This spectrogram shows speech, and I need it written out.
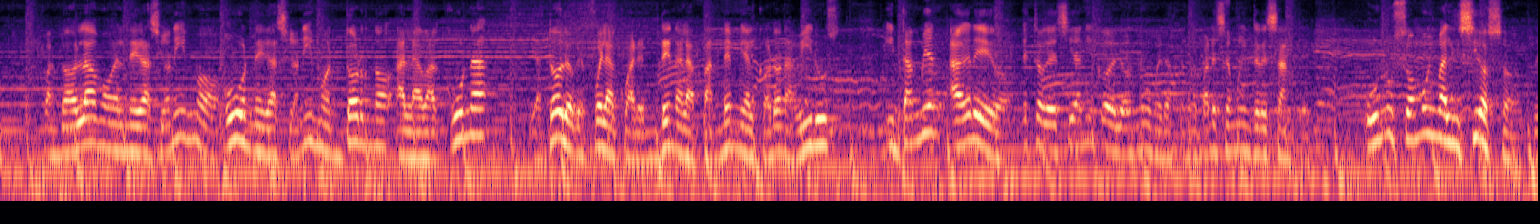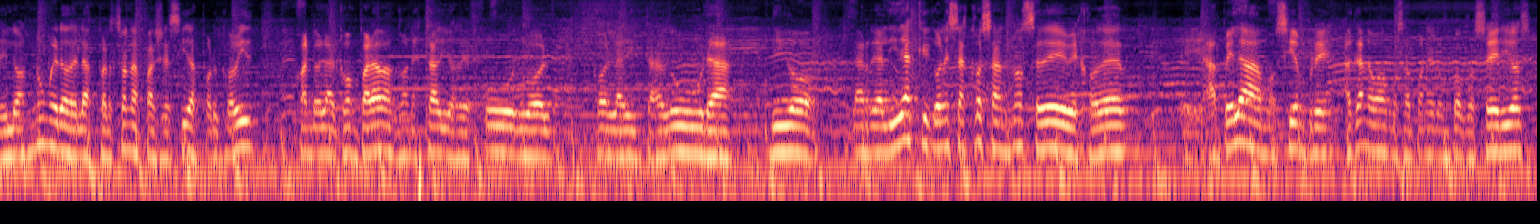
cuando hablamos del negacionismo, hubo un negacionismo en torno a la vacuna y a todo lo que fue la cuarentena, la pandemia, el coronavirus y también agrego esto que decía Nico de los números, que me parece muy interesante. Un uso muy malicioso de los números de las personas fallecidas por COVID cuando la comparaban con estadios de fútbol, con la dictadura. Digo, la realidad es que con esas cosas no se debe joder. Eh, apelamos siempre, acá nos vamos a poner un poco serios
